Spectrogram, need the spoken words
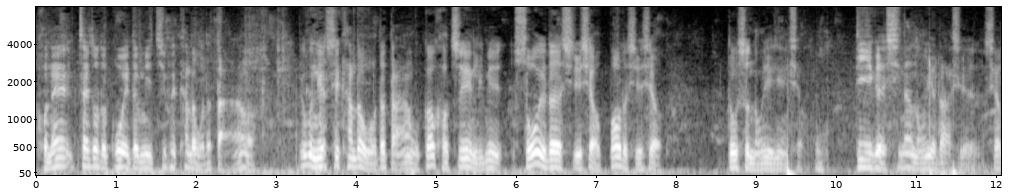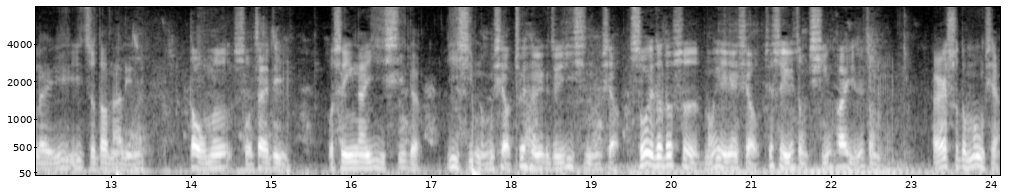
可能在座的各位都没机会看到我的档案了。如果你要是看到我的档案，我高考志愿里面所有的学校报的学校都是农业院校。第一个西南农业大学，下来一一直到哪里呢？到我们所在地，我是云南玉溪的玉溪农校，最后一个就是义溪农校，所有的都是农业院校，就是有一种情怀，有一种儿时的梦想。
